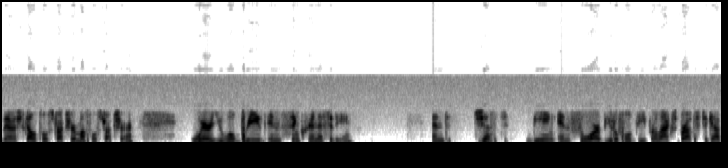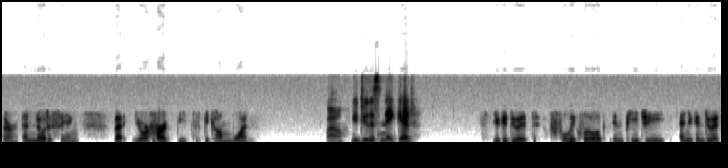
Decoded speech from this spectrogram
their skeletal structure, muscle structure, where you will breathe in synchronicity and just being in four beautiful, deep, relaxed breaths together and noticing that your heartbeats become one. Wow. You do this naked? You could do it fully clothed in PG, and you can do it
